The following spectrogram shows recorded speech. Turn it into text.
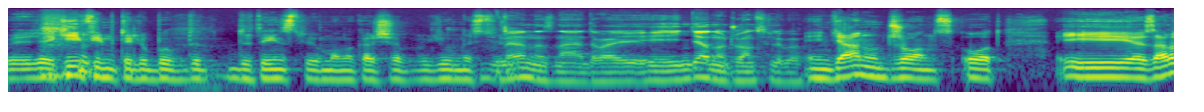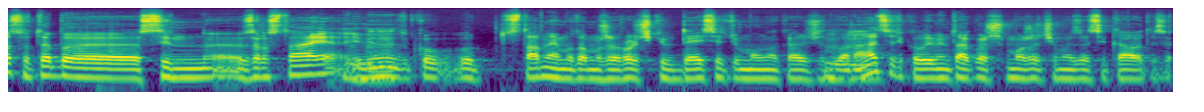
який фільм ти любив в дитинстві, умовно кажучи, в юності? Я не знаю, давай. Індіану Джонс любив. Індіану Джонс. От. І зараз у тебе син е, зростає, і він от, стане йому там вже рочків 10, умовно кажучи, 12, коли він також може чимось зацікавитися.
